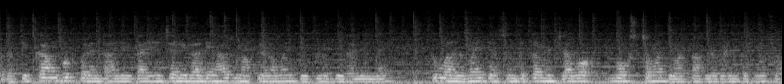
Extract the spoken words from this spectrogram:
आता ते काम कुठपर्यंत आले काय ह्याच्या रिगार्डिंग अजून आपल्याला माहिती उपलब्ध झालेली नाही. तुम्हाला जर माहिती असेल तर कमेंटच्या बॉक्सच्या माध्यमातून आपल्यापर्यंत पोहोचवा.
